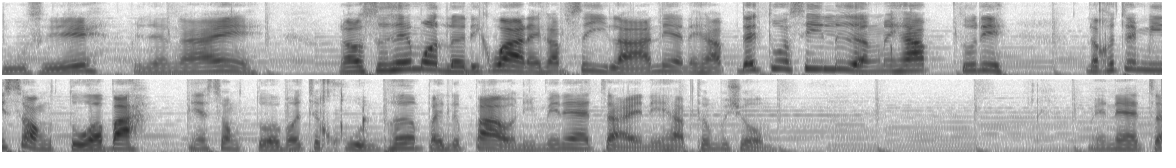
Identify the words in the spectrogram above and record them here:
ดูสิเป็นยังไง เราซื้อให้หมดเลยดีกว่านะครับ4ล้านเนี่ยนะครับได้ตัวสีเหลืองนะครับดูดิ เราก็จะมี 2 ตัวปะเนี่ยสองตัวมันจะคูณเพิ่มไปหรือเปล่านี้ไม่แน่ใจนี่ครับท่านผู้ชม ไม่แน่ใจ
